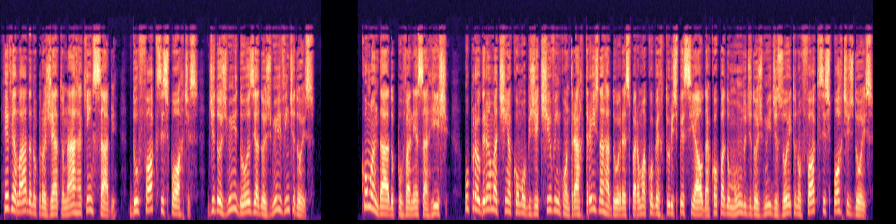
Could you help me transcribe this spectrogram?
revelada no projeto Narra Quem Sabe, do Fox Sports, de 2012 a 2022. Comandado por Vanessa Rich, o programa tinha como objetivo encontrar três narradoras para uma cobertura especial da Copa do Mundo de 2018 no Fox Sports 2,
